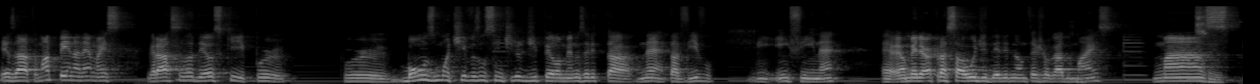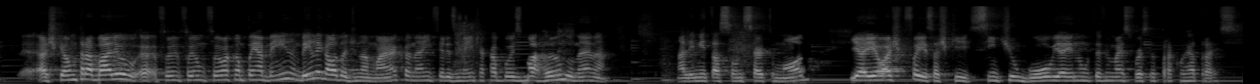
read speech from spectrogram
Exato, uma pena, né? Mas graças a Deus que por, por bons motivos no sentido de pelo menos ele tá, né, tá vivo, enfim, né? É, é o melhor para a saúde dele não ter jogado mais, mas Sim. acho que é um trabalho, é, foi, foi, foi uma campanha bem, bem legal da Dinamarca, né? Infelizmente acabou esbarrando, né, na, na limitação de certo modo. E aí eu acho que foi isso, acho que sentiu o gol e aí não teve mais força para correr atrás.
